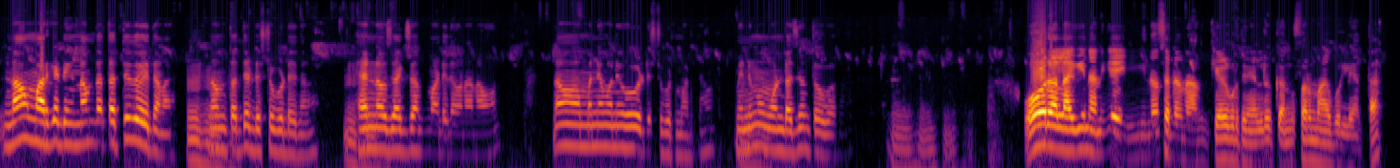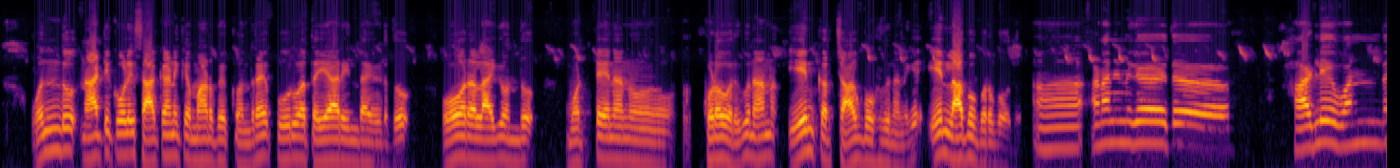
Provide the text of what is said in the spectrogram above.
ನಾವು ಮಾರ್ಕೆಟಿಂಗ್ ನಮ್ದು ತತ್ತಿದು ಐತಣ್ಣ ಹ್ಮ್ ಹ್ಮ್ ನಮ್ ತತ್ತಿ ಡಿಸ್ಟ್ರಿಬ್ಯೂಟ್ ಐತಣ್ಣ ಹ್ಮ್ ಹೆನ್ ಹೌಸ್ ಎಕ್ಸಾಮ್ ಮಾಡಿದವಣ್ಣ ನಾವು. ನಾವು ಮನೆ ಮನೆಗೆ ಹೋಗಿ ಡಿಸ್ಟ್ರಿಬ್ಯೂಟ್ ಮಾಡ್ತೇವೆ ಮಿನಿಮಮ್ ಒನ್ ಡಜನ್ ತಗೋಬೋದು ಓವರ್ ಆಲ್ ಆಗಿ ನನಗೆ ಇನ್ನೊಂದ್ಸಲ ನಾನು ಕೇಳ್ಬಿಡ್ತೀನಿ ಎಲ್ಲರೂ ಕನ್ಫರ್ಮ್ ಆಗ್ಬಿಡ್ಲಿ ಅಂತ. ಒಂದು ನಾಟಿ ಕೋಳಿ ಸಾಕಾಣಿಕೆ ಮಾಡಬೇಕು ಅಂದರೆ ಪೂರ್ವ ತಯಾರಿಯಿಂದ ಹಿಡಿದು ಓವರ್ ಆಲ್ ಆಗಿ ಒಂದು ಮೊಟ್ಟೆ ನಾನು ಕೊಡೋವರೆಗೂ ನಾನು ಏನು ಖರ್ಚು ಆಗಬಹುದು ನನಗೆ ಏನು ಲಾಭ ಬರಬಹುದು ಅಣ್ಣ ನಿನಗೆ ಇದು ಹಾರ್ಡ್ಲಿ ಒಂದ್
